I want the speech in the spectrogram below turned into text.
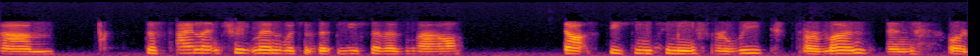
Um, the silent treatment, which was abusive as well, not speaking to me for weeks or months and or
